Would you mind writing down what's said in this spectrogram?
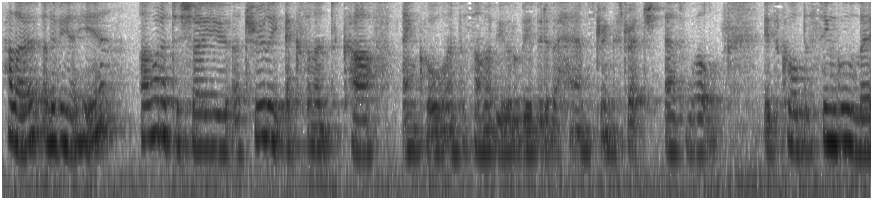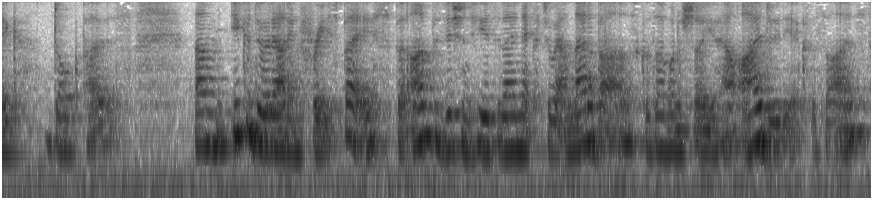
Hello, Olivia here. I wanted to show you a truly excellent calf, ankle, and for some of you it'll be a bit of a hamstring stretch as well. It's called the single leg dog pose. Um, you can do it out in free space, but I'm positioned here today next to our ladder bars because I want to show you how I do the exercise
